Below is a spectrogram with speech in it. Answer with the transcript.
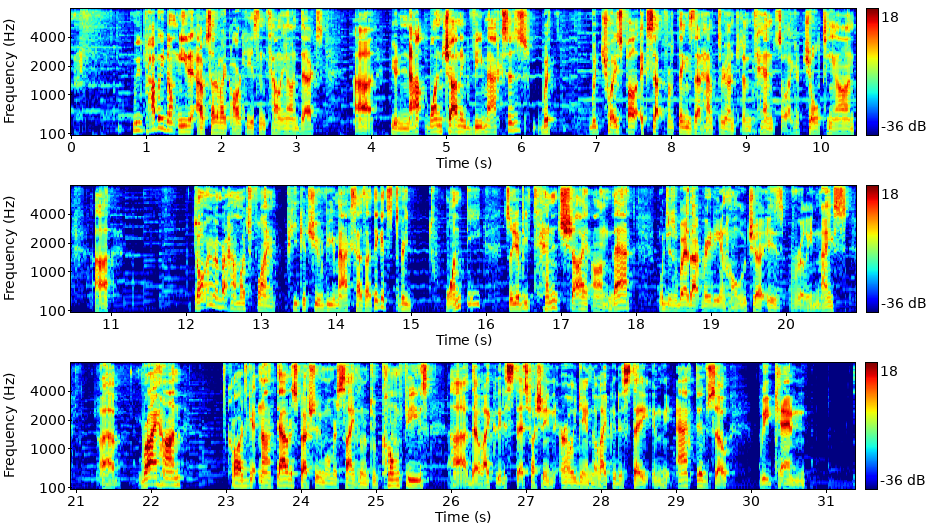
we probably don't need it outside of like Arceus and Teleon decks. Uh, you're not one-shotting VMAXs with with Choice Belt except for things that have 310, so like a Jolteon, uh, don't remember how much Flying Pikachu VMAX has. I think it's 320, so you'll be 10 shy on that, which is where that Radiant Hawlucha is really nice. Uh, Raihan, cards get knocked out, especially when we're cycling through Comfeys. Uh, they're likely to stay, especially in the early game, they're likely to stay in the active, so we can...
